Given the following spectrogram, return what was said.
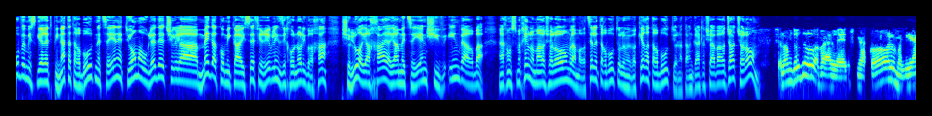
ובמסגרת פינת התרבות נציין את יום ההולדת של המגה קומיקאי ספי ריבלין, זיכרונו לברכה, שלו היה חי היה מציין 74. אנחנו שמחים לומר שלום למרצה לתרבות ולמבקר התרבות, יונתן גת לשעבר ג'אד, שלום. שלום דודו, אבל אה, לפני הכל מגיע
